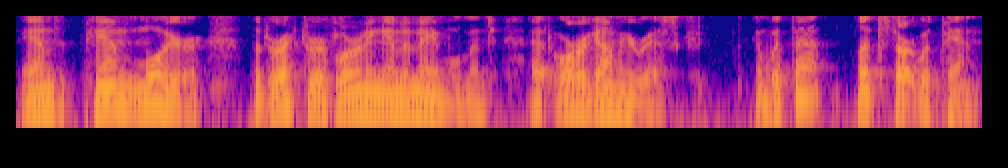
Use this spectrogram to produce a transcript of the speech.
and Pam Moyer, the Director of Learning and Enablement at Origami Risk. And with that, let's start with Pam.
